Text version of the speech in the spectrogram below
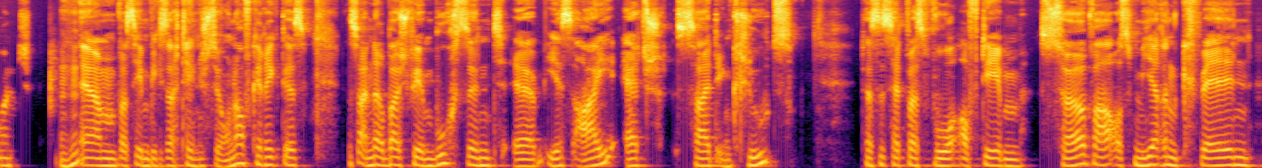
Und mhm. ähm, was eben, wie gesagt, technisch sehr unaufgeregt ist. Das andere Beispiel im Buch sind äh, ESI, Edge Site Includes. Das ist etwas, wo auf dem Server aus mehreren Quellen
